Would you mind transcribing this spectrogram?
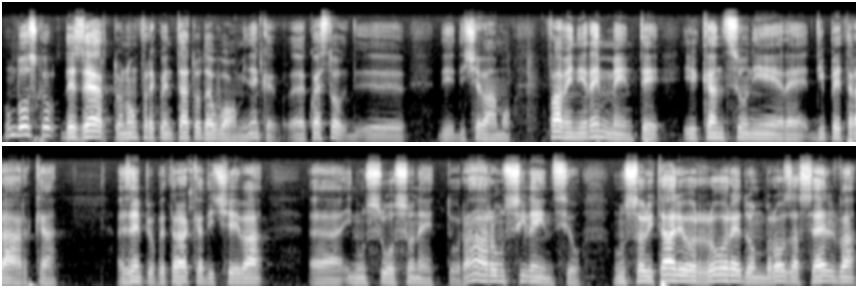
Un bosco deserto, non frequentato da uomini. Anche, eh, questo, eh, dicevamo, fa venire in mente il canzoniere di Petrarca. Ad esempio, Petrarca diceva eh, in un suo sonetto, raro un silenzio, un solitario orrore d'ombrosa selva,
